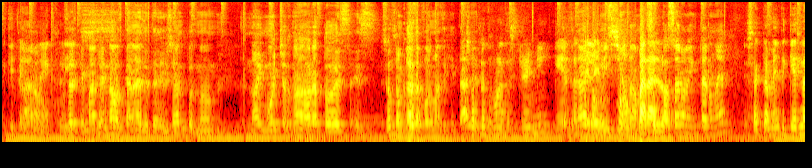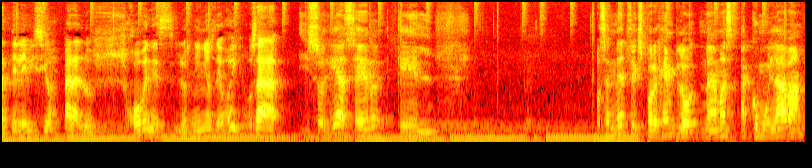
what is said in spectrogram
Aquí tengo Netflix. O sea, que más bien nuevos canales de televisión, pues no no hay muchos, ¿no? Ahora todo es, son, plataformas digitales. Son plataformas de streaming, que es la televisión para los... pasaron a internet. Exactamente, que es la televisión para los jóvenes, los niños de hoy. O sea... Y solía ser que el... O sea, Netflix, por ejemplo, nada más acumulaba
